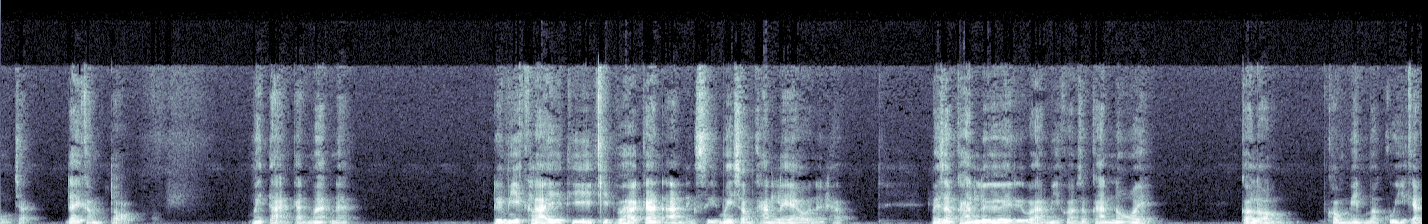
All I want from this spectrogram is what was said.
งจะได้คำตอบ ไม่ต่างกันมากนะักหรือมีใครที่คิดว่าการอ่านหนังสือไม่สำคัญแล้วนะครับ ไม่สำคัญเลยหรือว่ามีความสำคัญน้อย ก็ลองคอมเมนต์มาคุยกัน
